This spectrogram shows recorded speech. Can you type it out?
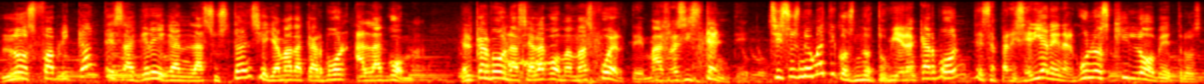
Los fabricantes agregan la sustancia llamada carbón a la goma. El carbón hace a la goma más fuerte, más resistente. Si sus neumáticos no tuvieran carbón, desaparecerían en algunos kilómetros.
